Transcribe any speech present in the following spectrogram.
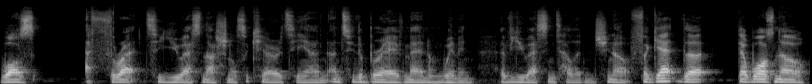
was a threat to US national security and, and to the brave men and women of US intelligence. You know, forget that there was no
